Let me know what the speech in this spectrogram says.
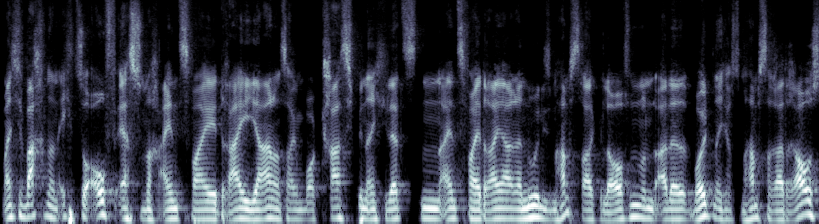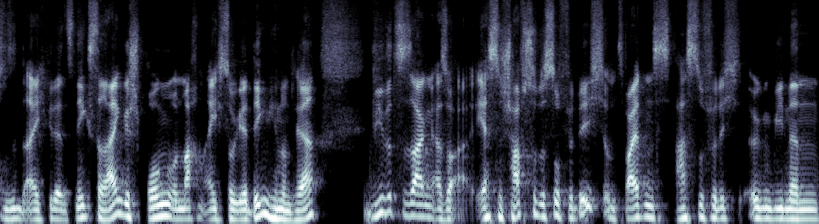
manche wachen dann echt so auf, erst so nach ein, zwei, drei Jahren und sagen, boah, krass, ich bin eigentlich die letzten ein, zwei, drei Jahre nur in diesem Hamsterrad gelaufen und alle wollten eigentlich aus dem Hamsterrad raus und sind eigentlich wieder ins nächste reingesprungen und machen eigentlich so ihr Ding hin und her. Wie würdest du sagen, also erstens schaffst du das so für dich und zweitens hast du für dich irgendwie einen,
